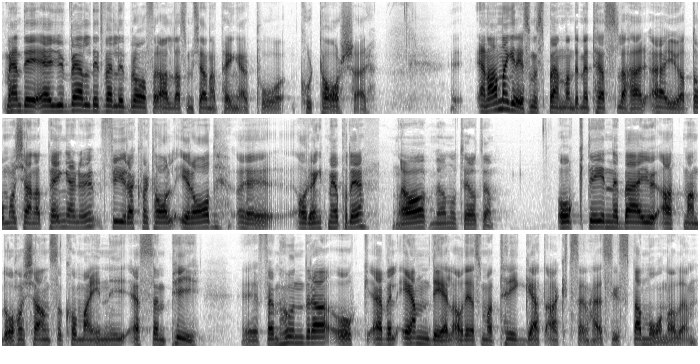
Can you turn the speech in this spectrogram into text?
men det är ju väldigt, väldigt bra för alla som tjänar pengar på courtage här. En annan grej som är spännande med Tesla här är ju att de har tjänat pengar nu fyra kvartal i rad. Eh, har du hängt med på det? Ja, jag har noterat det. Och det innebär ju att man då har chans att komma in i S&P 500 eh, och är väl en del av det som har triggat aktien här sista månaden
